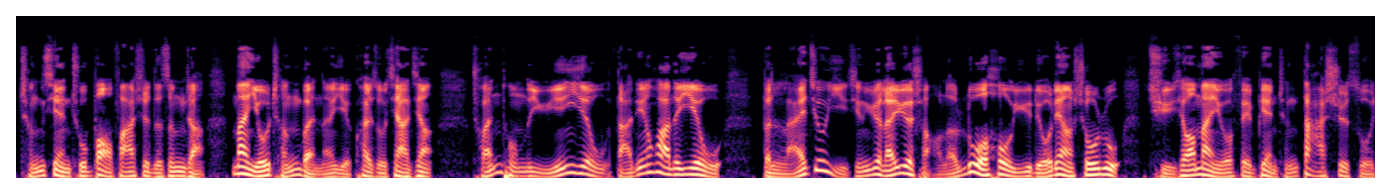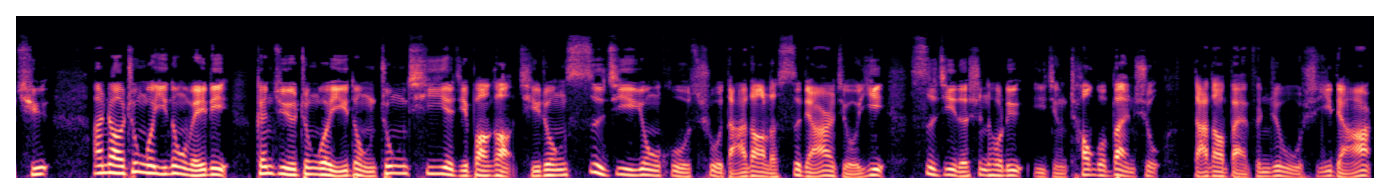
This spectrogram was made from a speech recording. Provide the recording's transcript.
呈现出爆发式的增长，漫游成本呢也快速下降。传统的语音业务、打电话的业务本来就已经越来越少了，落后于流量收入，取消漫游费变成大势所趋。按照中国移动为例，根据中国移动中期业绩报告，其中四 G 用户数达到了四点二九亿，四 G 的渗透率已经超过半数，达到百分之五十一点二。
